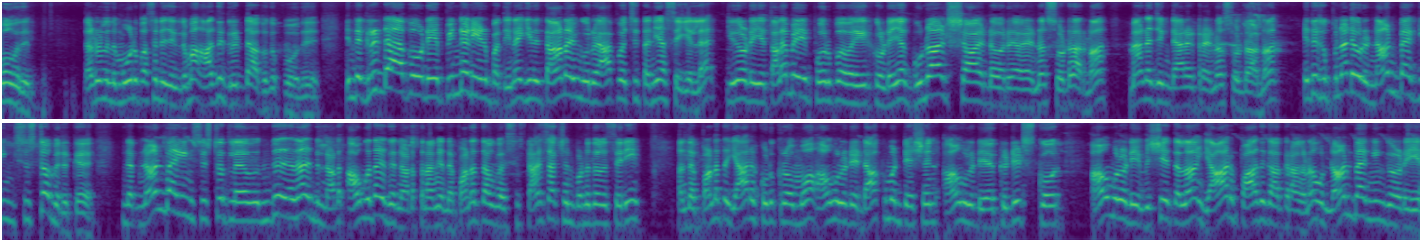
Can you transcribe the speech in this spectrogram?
போகுது. நடுவில் இந்த மூணு பர்சன்டேஜ் தெரியுமா அது கிரிட் ஆப்புக்கு போகுது. இந்த கிரிட் ஆப்போடைய பின்னணி பார்த்தீங்கன்னா இது தானே இவங்க ஒரு ஆப் வச்சு தனியாக செய்யல. இதோடைய தலைமை பொறுப்பு வகிக்கக்கூடிய குணால் ஷா என்ற ஒரு என்ன சொல்றாருன்னா மேனேஜிங் டைரக்டர் என்ன சொல்றாருன்னா இதுக்கு பின்னாடி ஒரு நான் பேங்கிங் சிஸ்டம் இருக்கு. இந்த நான் பேங்கிங் சிஸ்டத்துல வந்து தான் இது நட அவங்க தான் இதை நடத்துறாங்க. இந்த பணத்தை அவங்க டிரான்சாக்ஷன் பண்ணதும் சரி அந்த பணத்தை யாரு கொடுக்குறோமோ அவங்களுடைய டாக்குமெண்டேஷன் அவங்களுடைய கிரெடிட் ஸ்கோர் அவங்களுடைய விஷயத்தெல்லாம் யார் பாதுகாக்கிறாங்கன்னா ஒரு நான் பேங்கிங்கோடைய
